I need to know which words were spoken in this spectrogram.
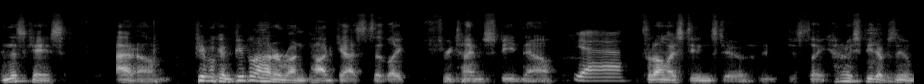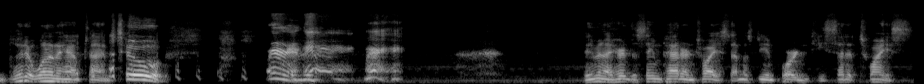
in this case, I don't know, people can, people know how to run podcasts at like three times speed now. yeah. That's what all my students do. They're Just like, how do I speed up Zoom? Play it one and a half times, two. Even I heard the same pattern twice. That must be important. He said it twice.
